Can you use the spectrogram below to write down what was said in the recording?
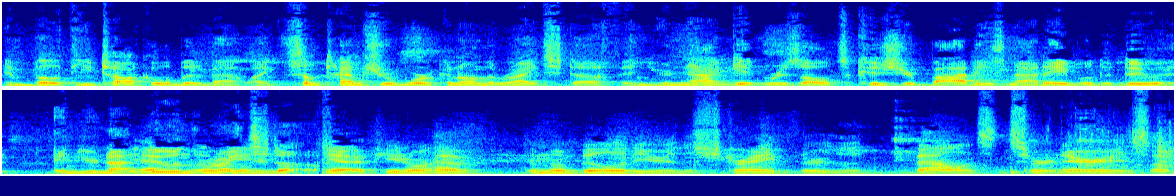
and both you talk a little bit about like sometimes you're working on the right stuff and you're not getting results because your body's not able to do it and you're not Yeah, doing the I right mean, stuff. Yeah, if you don't have the mobility or the strength or the balance in certain areas, like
